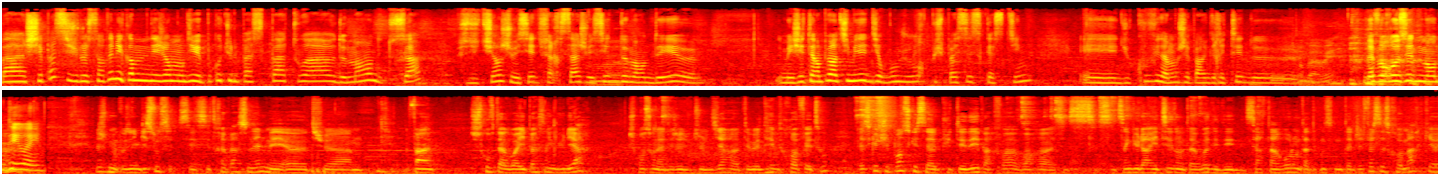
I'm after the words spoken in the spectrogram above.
Bah, je sais pas si je le sentais, mais comme les gens m'ont dit, mais pourquoi tu le passes pas, toi Demande et tout ça? Je me suis dit, tiens, je vais essayer de faire ça, je vais essayer de Ouais. demander. euh. Mais j'étais un peu intimidée de dire bonjour, puis je passais ce casting? Et du coup, finalement, j'ai pas regretté de Oh bah oui. d'avoir osé demander, ouais. Là, je me pose une question, c'est- très personnel, mais euh, tu as. Enfin, je trouve ta voix hyper singulière. Je pense qu'on a déjà dû te le dire, t'es des profs et tout. Est-ce que tu penses que ça a pu t'aider parfois à avoir euh, cette, cette singularité dans ta voix, des, des- certains rôles On t'a déjà fait cette remarque euh?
